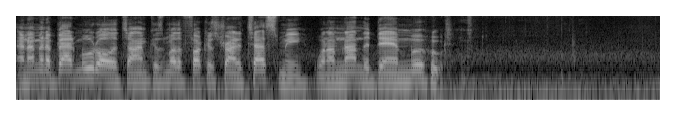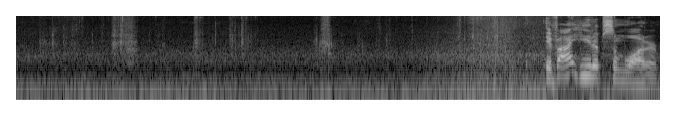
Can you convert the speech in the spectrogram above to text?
And I'm in a bad mood all the time because motherfuckers trying to test me when I'm not in the damn mood. If I heat up some water,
